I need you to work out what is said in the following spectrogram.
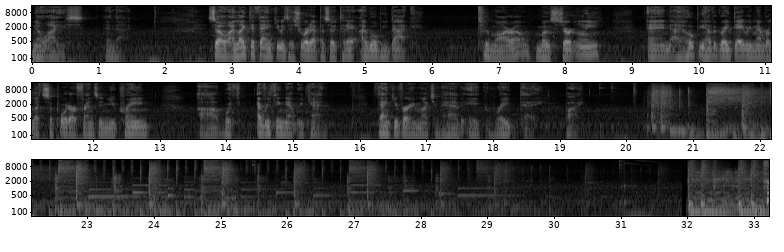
no ice, and that. So I'd like to thank you. It's a short episode today. I will be back tomorrow, most certainly. And I hope you have a great day. Remember, let's support our friends in Ukraine uh, with everything that we can. Thank you very much and have a great day. Bye.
